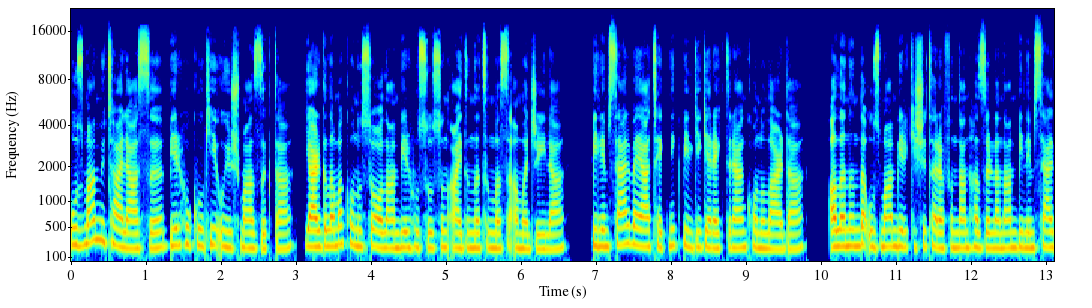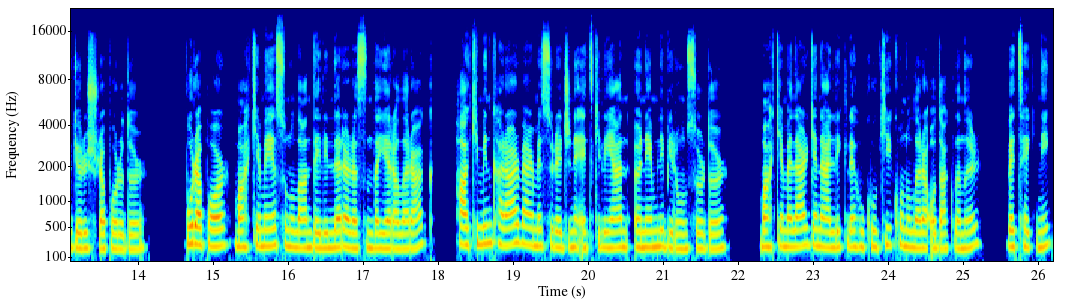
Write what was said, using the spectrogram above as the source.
Uzman mütalası, bir hukuki uyuşmazlıkta, yargılama konusu olan bir hususun aydınlatılması amacıyla, bilimsel veya teknik bilgi gerektiren konularda, alanında uzman bir kişi tarafından hazırlanan bilimsel görüş raporudur. Bu rapor, mahkemeye sunulan deliller arasında yer alarak, hakimin karar verme sürecini etkileyen önemli bir unsurdur. Mahkemeler genellikle hukuki konulara odaklanır ve teknik,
